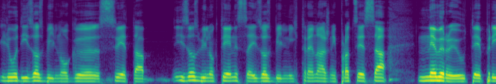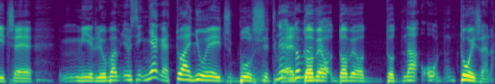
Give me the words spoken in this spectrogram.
ljudi iz ozbiljnog e, svijeta, iz ozbiljnog tenisa, iz ozbiljnih trenažnih procesa, ne vjeruju u te priče mir, ljubav. Mislim, njega je to new age bullshit Ne, je dobro, doveo, ja- doveo do dna, o, to i žena.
